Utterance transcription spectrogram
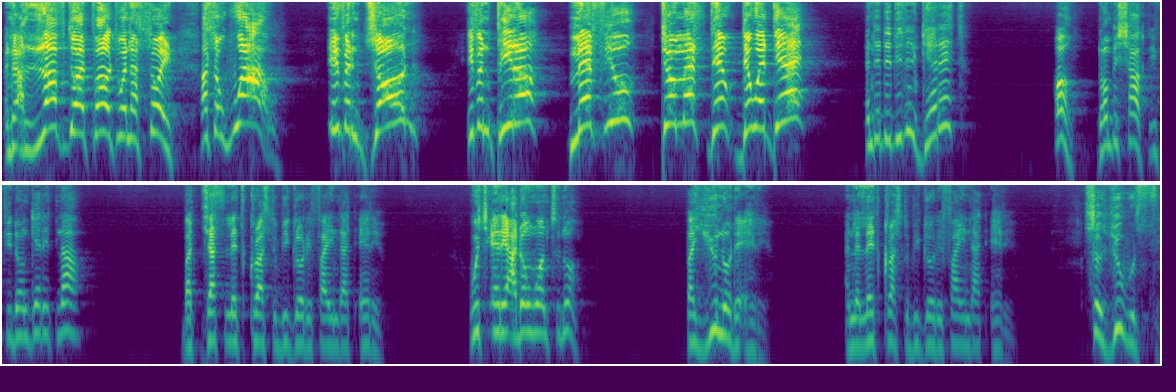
And I loved that part when I saw it. I said, wow, even John, even Peter, Matthew, Thomas, they, they were there, and they didn't get it. Oh, don't be shocked if you don't get it now. But just let Christ to be glorified in that area. Which area I don't want to know. But you know the area. And let Christ to be glorified in that area. So you will see.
